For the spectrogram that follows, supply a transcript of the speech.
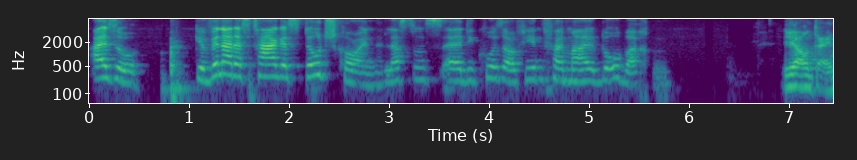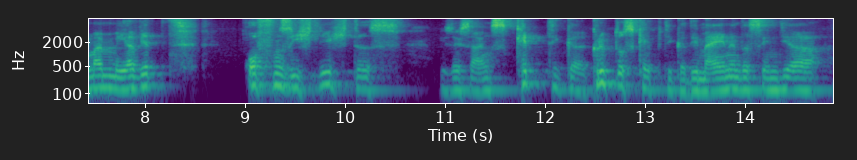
Also Gewinner des Tages Dogecoin. Lasst uns äh, die Kurse auf jeden Fall mal beobachten. Ja, und einmal mehr wird offensichtlich, dass, wie soll ich sagen, Skeptiker, Kryptoskeptiker, die meinen, das sind ja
